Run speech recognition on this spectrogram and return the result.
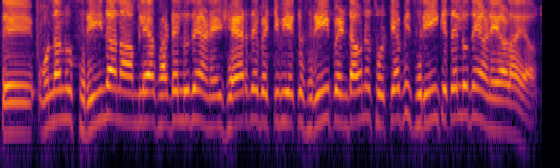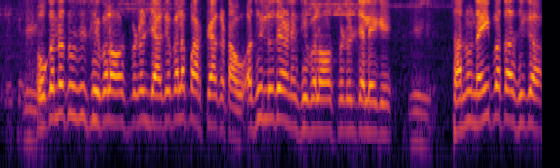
ਤੇ ਉਹਨਾਂ ਨੂੰ ਸਰੀ ਦਾ ਨਾਮ ਲਿਆ। ਸਾਡੇ ਲੁਧਿਆਣੇ ਸ਼ਹਿਰ ਦੇ ਵਿੱਚ ਵੀ ਇੱਕ ਸਰੀ ਪਿੰਡ ਆ ਉਹਨੇ ਸੋਚਿਆ ਵੀ ਸਰੀ ਕਿਤੇ ਲੁਧਿਆਣੇ ਵਾਲਾ ਆ। ਉਹ ਕਹਿੰਦਾ ਤੁਸੀਂ ਸਿਵਲ ਹਸਪੀਟਲ ਜਾ ਕੇ ਪਹਿਲਾਂ ਪਰਚਾ ਕਟਾਓ। ਅਸੀਂ ਲੁਧਿਆਣੇ ਸਿਵਲ ਹਸਪੀਟਲ ਚਲੇ ਗਏ। ਸਾਨੂੰ ਨਹੀਂ ਪਤਾ ਸੀਗਾ।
